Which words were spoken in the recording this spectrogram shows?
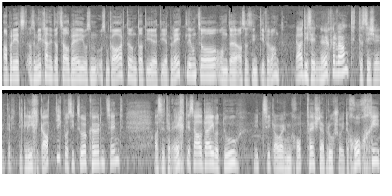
Aber jetzt, also wir kennen ja Salbei aus dem, aus dem Garten und da die, die Blättchen und so. Und, äh, also sind die verwandt? Ja, die sind nicht verwandt. Das ist wieder die gleiche Gattung, wo sie zugehörend sind. Also der echte Salbei, den du jetzt auch im Kopf hast, den brauchst du in der Küche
